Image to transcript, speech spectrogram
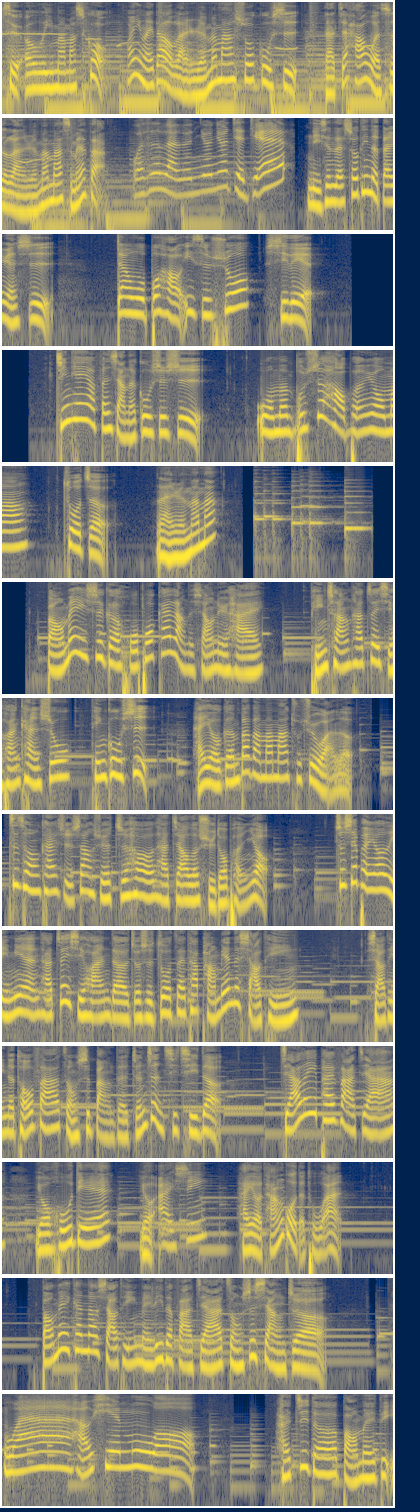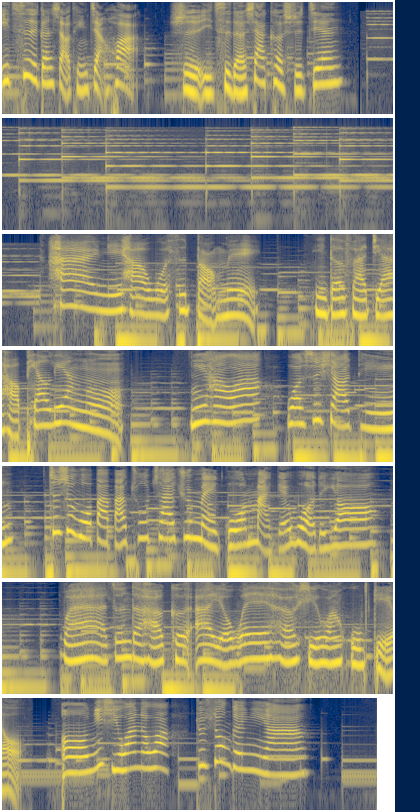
To Oli Mama School，欢迎来到懒人妈妈说故事。大家好，我是懒人妈妈 Samantha，我是懒人妞妞姐姐。你现在收听的单元是，但我不好意思说系列。今天要分享的故事是：我们不是好朋友吗？作者：懒人妈妈。宝妹是个活泼开朗的小女孩。平常她最喜欢看书、听故事，还有跟爸爸妈妈出去玩了。自从开始上学之后，她交了许多朋友。这些朋友里面，她最喜欢的就是坐在她旁边的小婷。小婷的头发总是绑得整整齐齐的，夹了一排发夹，有蝴蝶、有爱心，还有糖果的图案。宝妹看到小婷美丽的发夹，总是想着。哇，好羡慕哦！还记得宝妹第一次跟小婷讲话，是一次的下课时间。嗨，你好，我是宝妹。你的发夹好漂亮哦！你好啊，我是小婷。这是我爸爸出差去美国买给我的哟。哇，真的好可爱哟！我也好喜欢蝴蝶哦。哦，你喜欢的话就送给你啊。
